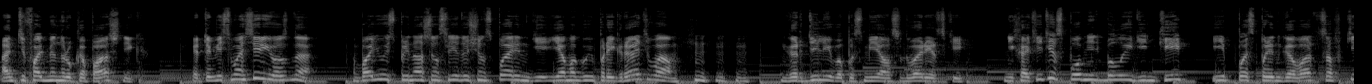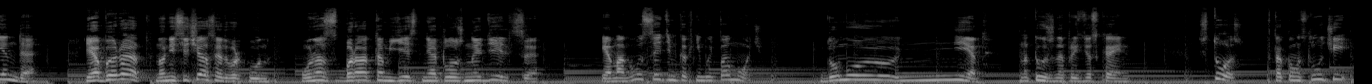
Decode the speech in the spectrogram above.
Антифальмен-рукопашник. Это весьма серьезно. Боюсь, при нашем следующем спарринге я могу и проиграть вам. Горделиво посмеялся Дворецкий. Не хотите вспомнить былые деньки и поспарринговаться в кенда? Я бы рад, но не сейчас, Эдвард Кун. У нас с братом есть неотложные дельцы. Я могу с этим как-нибудь помочь? «Думаю, нет», – натужно произнес Каин. «Что ж, в таком случае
